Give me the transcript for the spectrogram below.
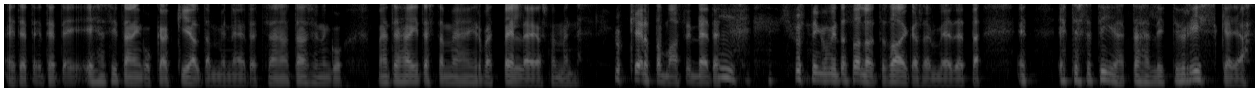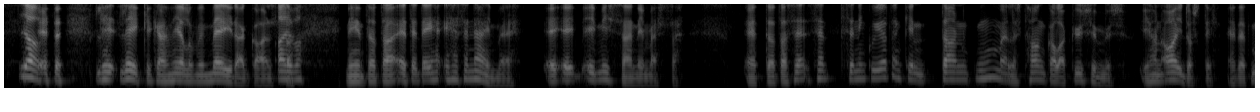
Et, et, et, et, eihän sitä niinku käy kieltäminen. Et, et sehän on täysin, niinku, mehän tehdään itsestämme ihan hirveät pellejä, jos me mennään niinku kertomaan sinne, että mm. just niin kuin mitä sanoit tässä aikaisemmin, että, että et, ette sitä tiedä, että tähän liittyy riskejä. että le, leikkikää mieluummin meidän kanssa. Aivan. Niin tota, et, et, eihän se näin mene. Ei, ei, ei missään nimessä. Että tota, se, se, se niin kuin jotenkin, tämä on mun mielestä hankala kysymys ihan aidosti, että, että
